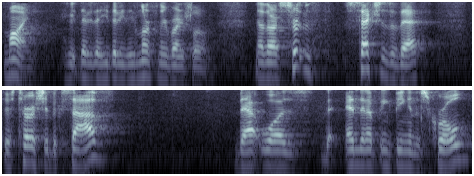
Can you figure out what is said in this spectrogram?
mind he, that, he, that he learned from the Rebbeinu Shalom. Now there are certain th- sections of that. There's Torah Shebiksav, that was that ended up being, in the scroll.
